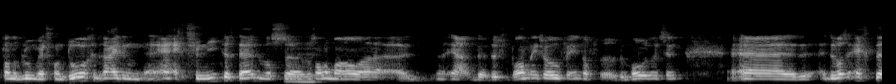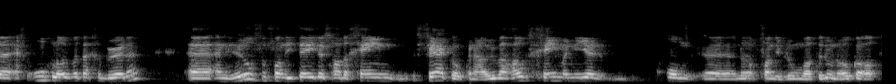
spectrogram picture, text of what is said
van de bloem werd gewoon doorgedraaid en echt vernietigd. Hè. Dat was, mm was allemaal ja, de, de, verbrandingsoven in of de molens in. er was echt, echt ongelooflijk wat daar gebeurde. en heel veel van die telers hadden geen verkoopkanaal, überhaupt geen manier om uh, nog van die bloem wat te doen. Ook al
